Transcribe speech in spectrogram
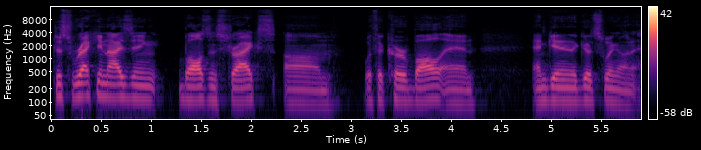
just recognizing balls and strikes um, with a curveball and and getting a good swing on it.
